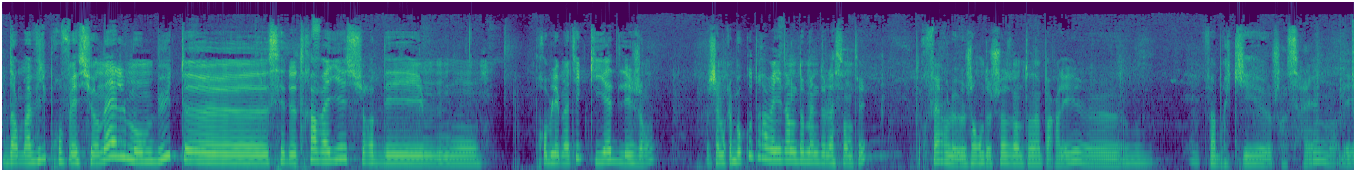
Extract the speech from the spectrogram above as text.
Dans ma vie professionnelle, mon but, euh, c'est de travailler sur des hum, problématiques qui aident les gens. J'aimerais beaucoup travailler dans le domaine de la santé pour faire le genre de choses dont on a parlé. euh, fabriquer, j'en sais rien, moi, des...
